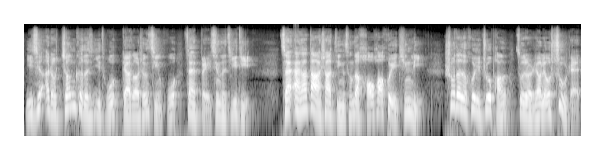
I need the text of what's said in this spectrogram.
已经按照张克的意图改造成景湖在北京的基地，在爱达大厦顶层的豪华会议厅里。硕大的会议桌旁坐着寥寥数人，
